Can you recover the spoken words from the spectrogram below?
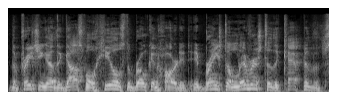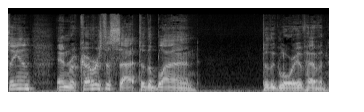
the preaching of the gospel heals the brokenhearted. It brings deliverance to the captive of sin and recovers the sight to the blind to the glory of heaven.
